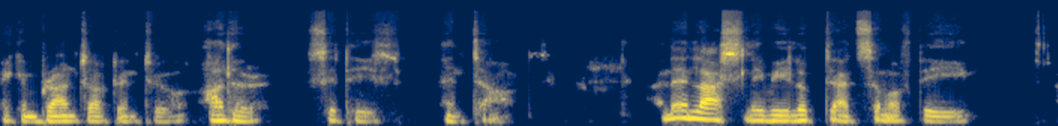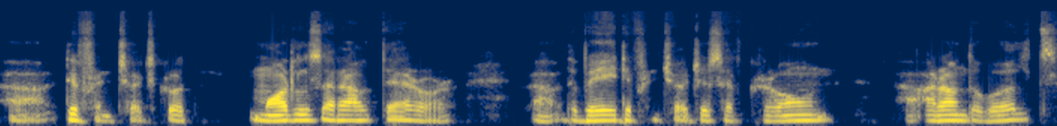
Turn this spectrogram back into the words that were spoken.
we can branch out into other cities and towns and then lastly, we looked at some of the uh, different church growth models that are out there or uh, the way different churches have grown uh, around the world.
